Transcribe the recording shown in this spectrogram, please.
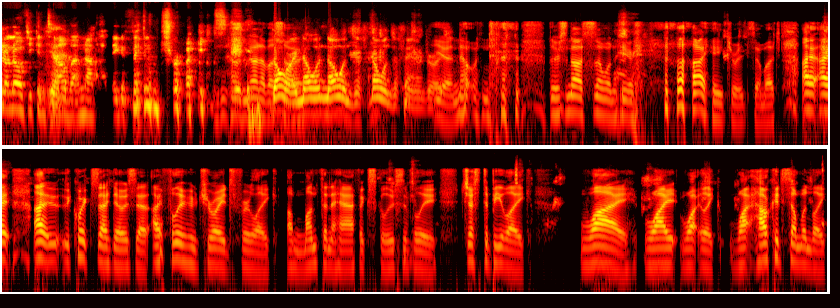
don't know if you can tell, Yeah. but I'm not that big a fan of droids. No, none of us Don't worry, are. no one, no one's, a, no one's a fan of droids. Yeah, no, there's not someone here. I hate droids so much. I, I, I. The quick side note is that I flew droids for like a month and a half exclusively just to be like, why, why, why, like, why, how could someone like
